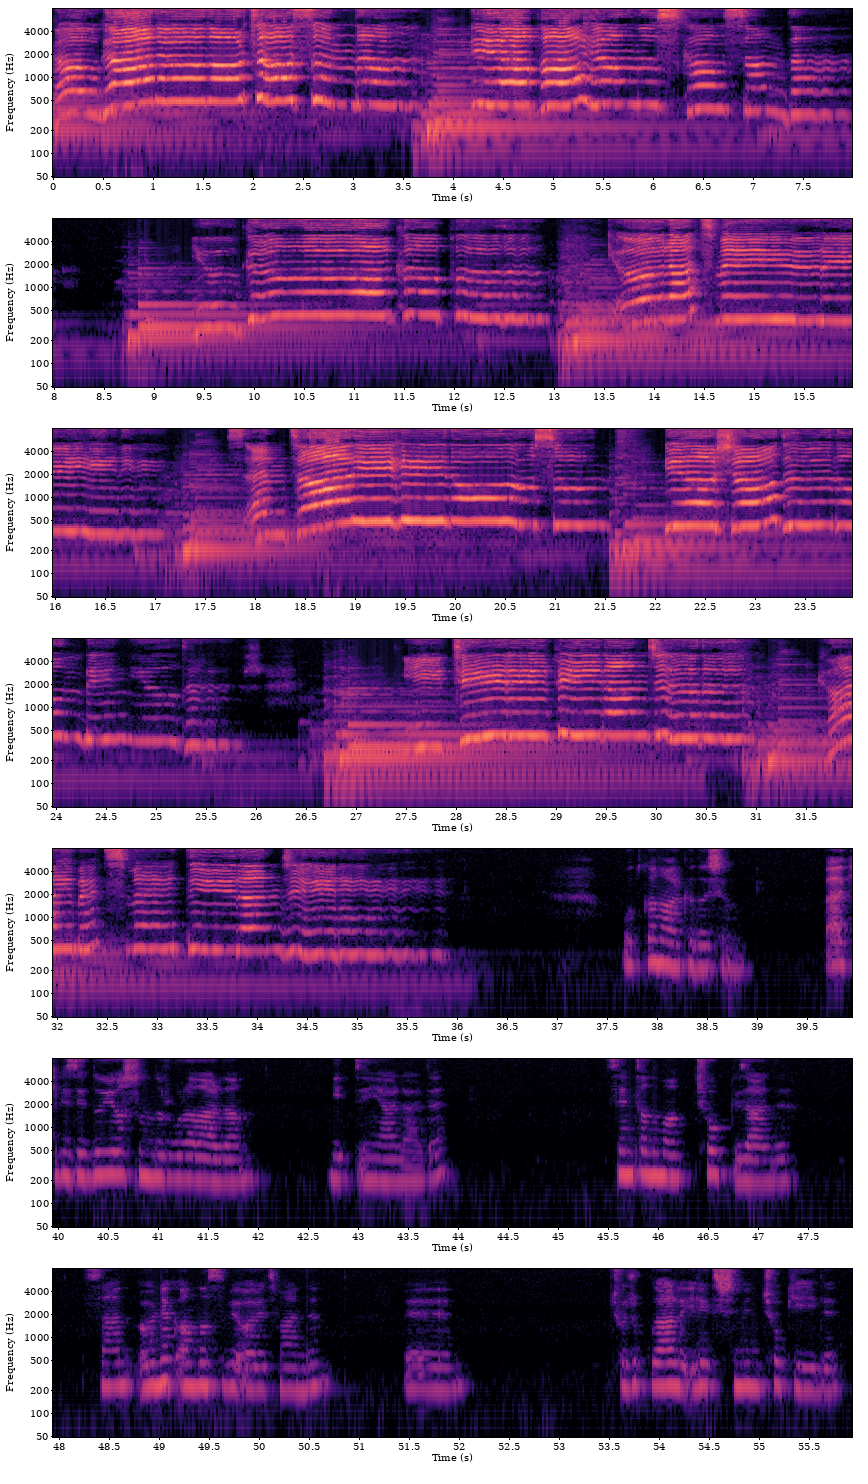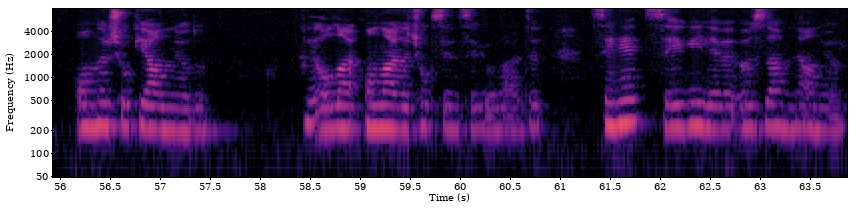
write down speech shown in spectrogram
Kavganın ortasında Yapayalnız kalsam da Yılgınlığa kapılıp Kör etme yüreğini Sen tarihin olsun Yaşadığın direncini Utkan arkadaşım Belki bizi duyuyorsundur buralardan Gittiğin yerlerde. Seni tanımak çok güzeldi. Sen örnek anlası bir öğretmendin. Ee, Çocuklarla iletişimin çok iyiydi. Onları çok iyi anlıyordun. Ve onlar, onlar da çok seni seviyorlardı. Seni sevgiyle ve özlemle anıyorum.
